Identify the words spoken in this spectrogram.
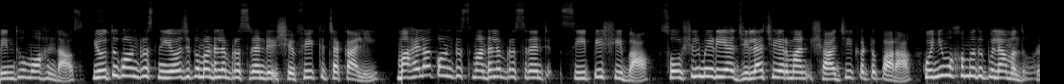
ബിന്ദു മോഹൻദാസ് യൂത്ത് കോൺഗ്രസ് നിയോജക മണ്ഡലം പ്രസിഡന്റ് ഷെഫീഖ് ചക്കാലി മഹിളാ കോൺഗ്രസ് മണ്ഡലം president C P Sheeba social media ജില്ലാ chairman Shaji Kattuppara Kunju Muhammad Pulamanthole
